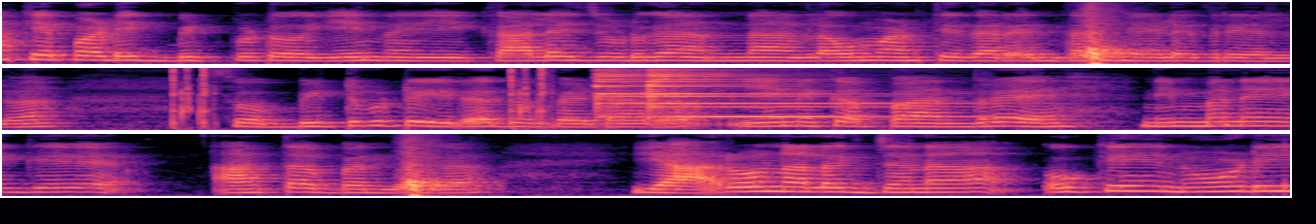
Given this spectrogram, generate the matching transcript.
ಆಕೆ ಪಾಡಿಗೆ ಬಿಟ್ಬಿಟ್ಟು, ಏನು ಈ ಕಾಲೇಜ್ ಹುಡುಗನ್ನ ಲವ್ ಮಾಡ್ತಿದ್ದಾರೆ ಅಂತ ಹೇಳಿದ್ರಿ ಅಲ್ವಾ? ಸೊ ಬಿಟ್ಬಿಟ್ಟು ಇರೋದು ಬೆಟರ್ ಏನಕ್ಕಪ್ಪ ಅಂದರೆ ನಿಮ್ಮನೆಗೆ ಆತ ಬಂದಾಗ ಯಾರೋ ನಾಲ್ಕು ಜನ, ಓಕೆ, ನೋಡಿ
